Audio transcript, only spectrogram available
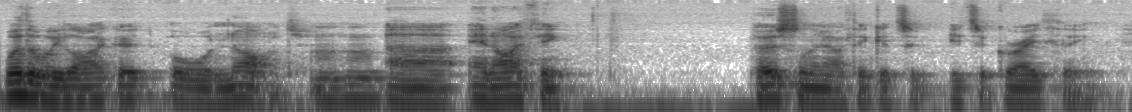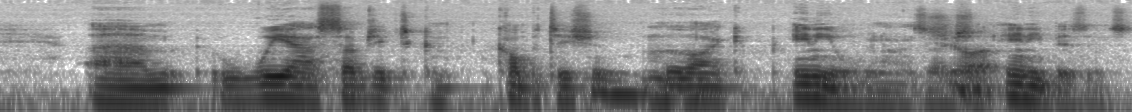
whether we like it or not. Mm-hmm. Uh, and I think, personally, I think it's a, it's a great thing. Um, we are subject to com- competition Mm-hmm. like any organisation, Sure. any business.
